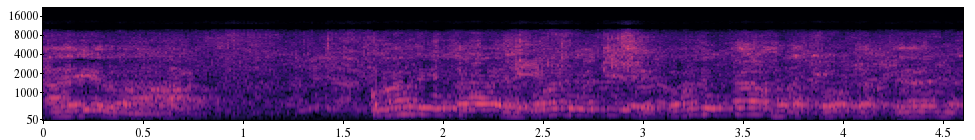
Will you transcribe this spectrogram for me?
Aí, ó, quando eu estava quando quando eu tava a perna,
